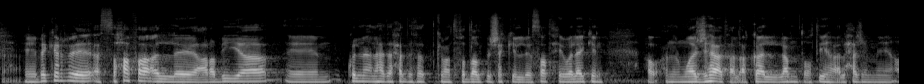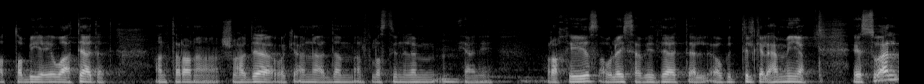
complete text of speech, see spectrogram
ف... بكر الصحافة العربية كلنا انها تحدثت كما تفضلت بشكل سطحي ولكن أو عن المواجهات على الأقل لم تعطيها الحجم الطبيعي وأعتادت أن ترانا شهداء وكأن الدم الفلسطيني لم يعني رخيص أو ليس بذات أو بتلك الأهمية. السؤال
